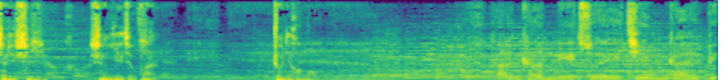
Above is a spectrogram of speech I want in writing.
这里是深夜酒伴，祝你好梦。看看你最近改变。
